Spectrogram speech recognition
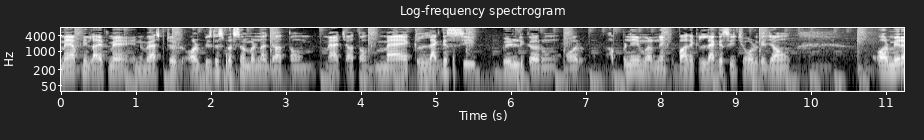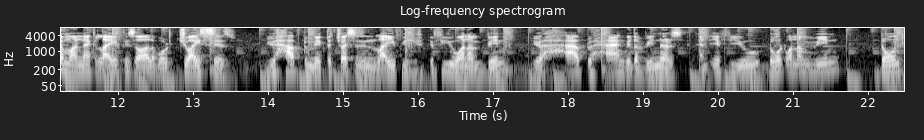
मैं अपनी लाइफ में इन्वेस्टर और बिज़नेस पर्सन बनना चाहता हूँ। मैं चाहता हूँ कि मैं एक लेगेसी बिल्ड करूँ और अपने मरने के बाद एक लेगेसी छोड़ के जाऊँ। और मेरा मानना है कि life is all about choices you have to make the choices in life if you wanna win you have to hang the winners. And if you don't want to win don't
